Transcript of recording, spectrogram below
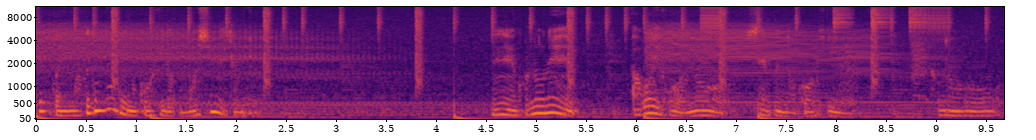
結構ねマクドナルドのコーヒーだとかも美味しいんですよね。ねこのね青い方のセブンのコーヒーあの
